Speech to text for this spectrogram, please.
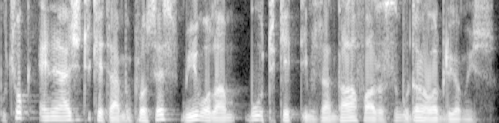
bu çok enerji tüketen bir proses. Mühim olan bu tükettiğimizden daha fazlasını buradan alabiliyor muyuz?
